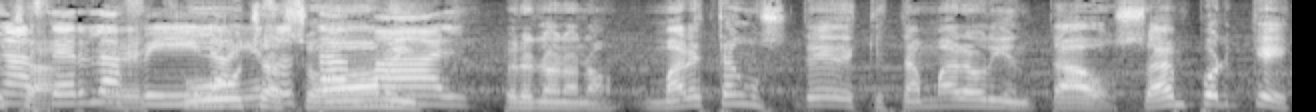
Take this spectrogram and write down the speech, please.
Escucha, hacer la fila, y eso está Somi. mal. Pero no, no, no. Mal están ustedes que están mal orientados. ¿Saben por qué?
